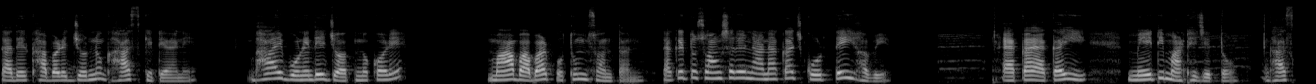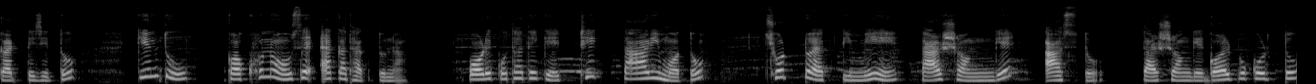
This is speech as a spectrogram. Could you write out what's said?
তাদের খাবারের জন্য ঘাস কেটে আনে। ভাই বোনেদের যত্ন করে, মা বাবার প্রথম সন্তান। তাকে তো সংসারে নানা কাজ করতেই হবে। একা একাই মেয়েটি মাঠে যেত। ঘাস কাটতে যেত। কিন্তু কখনো সে একা থাকতো না। পরে কোথা থেকে ঠিক তারই মতো ছোট্ট একটি মেয়ে তার সঙ্গে আসতো, তার সঙ্গে গল্প করত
